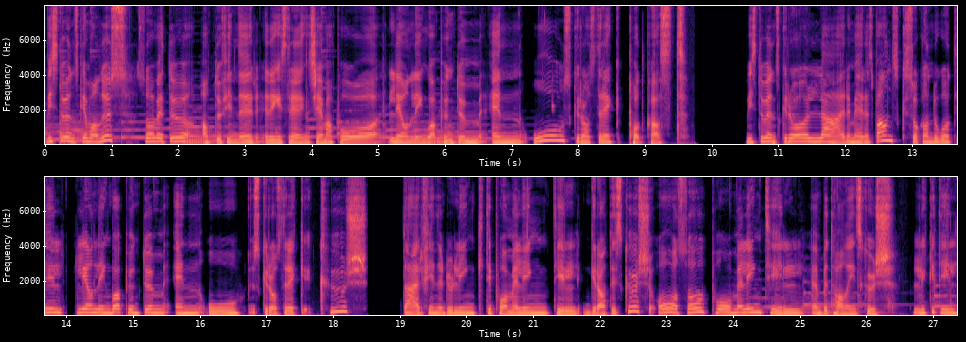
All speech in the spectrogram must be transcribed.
Hvis du ønsker manus, så vet du at du finner registreringsskjema på leonlingua.no podkast. Hvis du ønsker å lære mer spansk, så kan du gå til leonlingua.no kurs. Der finner du link til påmelding til gratiskurs, og også påmelding til betalingskurs. Lykke til!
